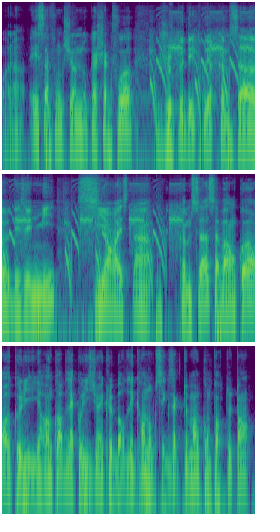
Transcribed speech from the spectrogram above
Voilà, et ça fonctionne. Donc à chaque fois, je peux détruire comme ça euh, des ennemis. Si en reste un comme ça, ça va encore, il y aura encore de la collision avec le bord de l'écran. Donc c'est exactement le comportement,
